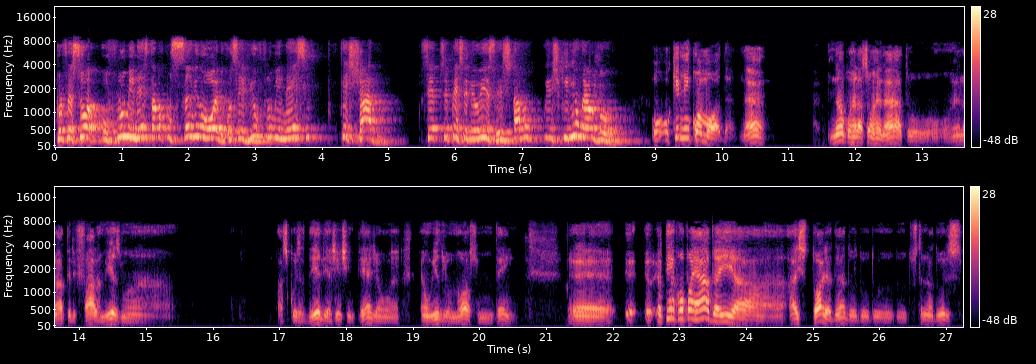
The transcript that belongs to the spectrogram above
Professor, o Fluminense estava com sangue no olho. Você viu o Fluminense fechado. Você, você percebeu isso? Eles estavam, eles queriam ganhar o jogo. O, o, que me incomoda, né? Não com relação ao Renato, o Renato ele fala mesmo a, as coisas dele, a gente entende, é um, é um ídolo nosso, não tem é, eu, eu, tenho acompanhado aí a, a história né, do, do, do, dos treinadores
